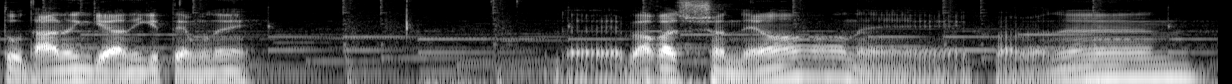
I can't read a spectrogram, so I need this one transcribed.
또 나는 게 아니기 때문에 네 막아주셨네요. 네 그러면은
